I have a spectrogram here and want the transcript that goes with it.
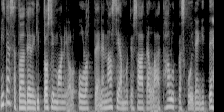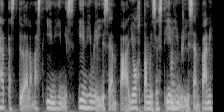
Mitä se on tietenkin tosi moniulotteinen asia, mutta jos ajatellaan, että haluttaisiin kuitenkin tehdä tästä työelämästä inhimis, inhimillisempää, johtamisesta mm. inhimillisempää, mm. niin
